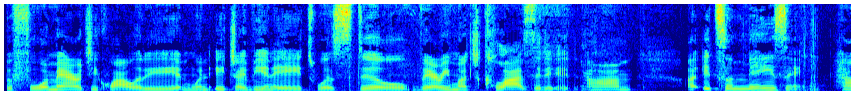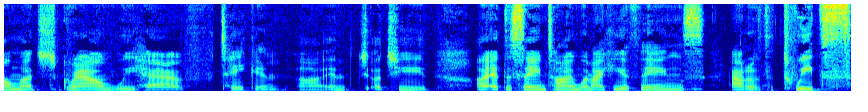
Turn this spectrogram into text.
before marriage equality and when HIV and AIDS was still very much closeted, yeah. um, uh, it's amazing how much ground we have taken uh, and achieved. Uh, at the same time, when I hear things out of the tweets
